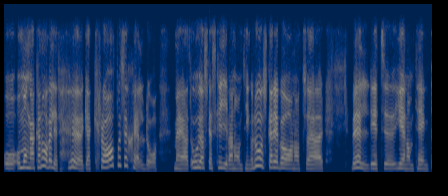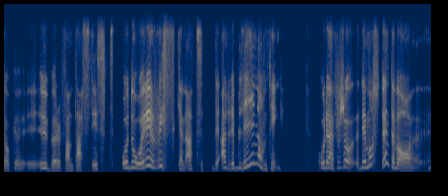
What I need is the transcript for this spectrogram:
Och, och, många kan ha väldigt höga krav på sig själv då med att oh, jag ska skriva någonting och då ska det vara något så här väldigt eh, genomtänkt och eh, uberfantastiskt. Och då är det risken att det aldrig blir någonting. Och därför så, det måste inte vara eh,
